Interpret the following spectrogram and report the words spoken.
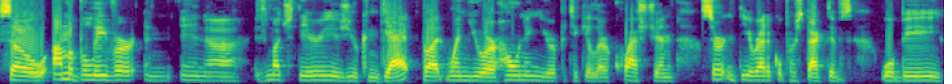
So I'm a believer in in uh, as much theory as you can get, but when you are honing your particular question, certain theoretical perspectives will be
